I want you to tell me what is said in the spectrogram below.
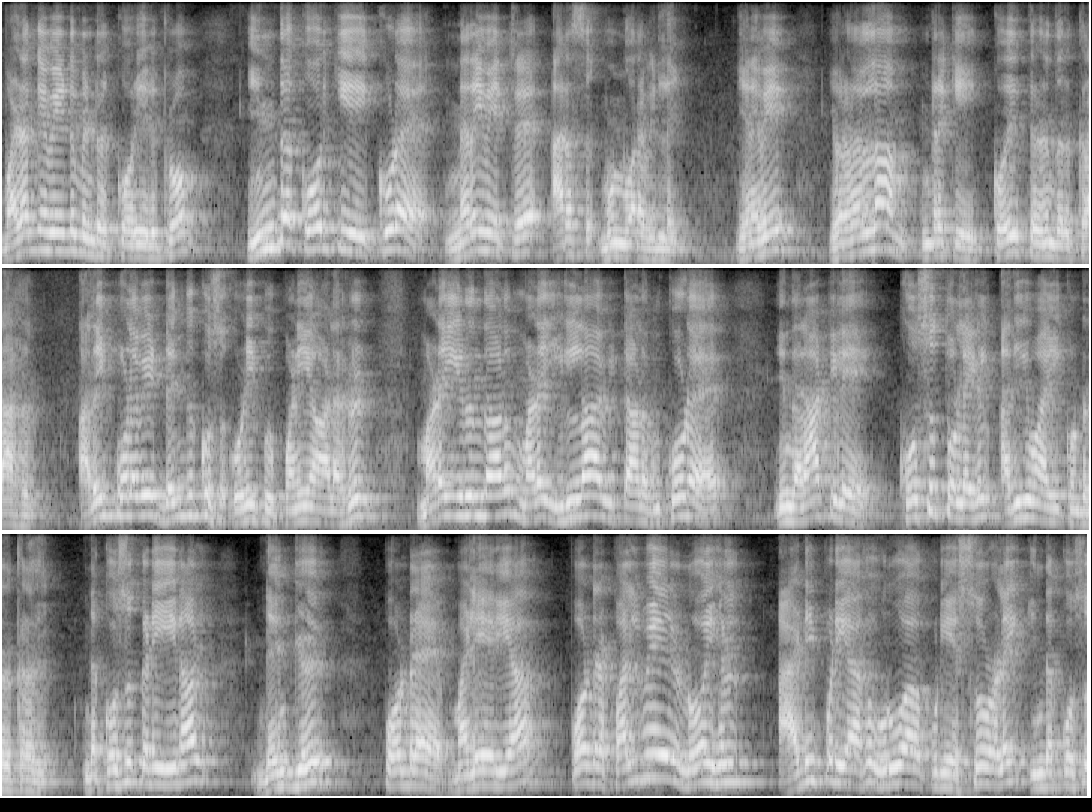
வழங்க வேண்டும் என்று கோரியிருக்கிறோம். இந்த கோரிக்கையை கூட நிறைவேற்ற அரசு முன்வரவில்லை. எனவே இவர்களெல்லாம் இன்றைக்கு கொதித்தெழுந்திருக்கிறார்கள். அதை போலவே டெங்கு கொசு ஒழிப்பு பணியாளர்கள் மழை இருந்தாலும் மழை இல்லாவிட்டாலும் கூட இந்த நாட்டிலே கொசு தொல்லைகள் அதிகமாகி கொண்டிருக்கிறது. இந்த கொசுக்கடியினால் டெங்கு போன்ற மலேரியா போன்ற பல்வேறு நோய்கள் அடிப்படையாக உருவாகக்கூடிய சூழலை இந்த கொசு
